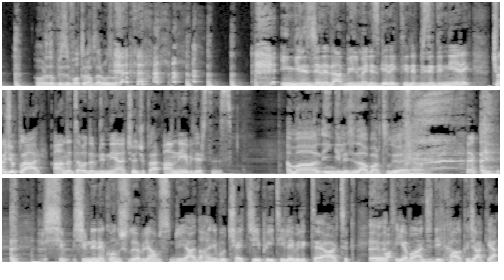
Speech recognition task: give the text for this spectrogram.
Orada bizim fotoğraflarımız var. İngilizce neden bilmeniz gerektiğini bizi dinleyerek çocuklar anlatamadım dinleyen çocuklar anlayabilirsiniz. Aman İngilizce de abartılıyor ya. Şimdi, şimdi ne konuşuluyor biliyor musun dünyada? Hani bu chat GPT ile birlikte artık Evet. yaba- yabancı dil kalkacak ya.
